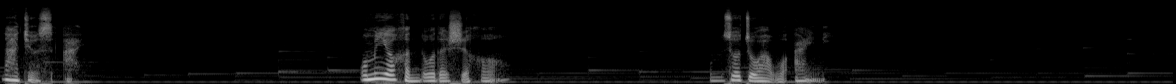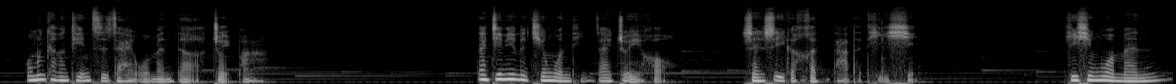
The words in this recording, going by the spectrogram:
那就是爱。我们有很多的时候，我们说主啊，我爱你。我们可能停止在我们的嘴巴，但今天的经文停在最后，神是一个很大的提醒，提醒我们，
